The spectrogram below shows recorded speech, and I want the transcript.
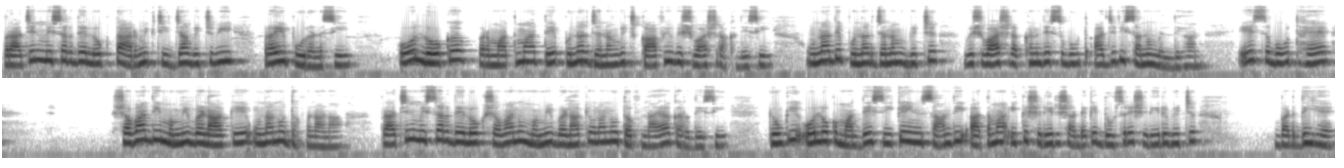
ਪ੍ਰਾਚੀਨ ਮਿਸਰ ਦੇ ਲੋਕ ਧਾਰਮਿਕ ਚੀਜ਼ਾਂ ਵਿੱਚ ਵੀ ਪਰਿਪੂਰਨ ਸੀ। ਉਹ ਲੋਕ ਪਰਮਾਤਮਾ ਤੇ ਪੁਨਰ ਜਨਮ ਵਿੱਚ ਕਾਫੀ ਵਿਸ਼ਵਾਸ ਰੱਖਦੇ ਸੀ। ਉਹਨਾਂ ਦੇ ਪੁਨਰ ਜਨਮ ਵਿੱਚ ਵਿਸ਼ਵਾਸ ਰੱਖਣ ਦੇ ਸਬੂਤ ਅੱਜ ਵੀ ਸਾਨੂੰ ਮਿਲਦੇ ਹਨ। ਇਹ ਸਬੂਤ ਹੈ ਸ਼ਵਾਂ ਦੀ ਮੰਮੀ ਬਣਾ ਕੇ ਉਹਨਾਂ ਨੂੰ ਦਫਨਾਣਾ ਪ੍ਰਾਚੀਨ ਮਿਸਰ ਦੇ ਲੋਕ ਸ਼ਵਾਂ ਨੂੰ ਮੰਮੀ ਬਣਾ ਕੇ ਉਹਨਾਂ ਨੂੰ ਦਫਨਾਇਆ ਕਰਦੇ ਸੀ, ਕਿਉਂਕਿ ਉਹ ਲੋਕ ਮੰਨਦੇ ਸੀ ਕਿ ਇਨਸਾਨ ਦੀ ਆਤਮਾ ਇੱਕ ਸਰੀਰ ਛੱਡ ਕੇ ਦੂਸਰੇ ਸਰੀਰ ਵਿੱਚ ਵੜਦੀ ਹੈ।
